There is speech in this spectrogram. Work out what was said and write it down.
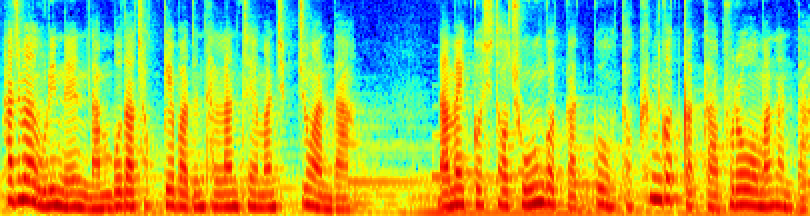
하지만 우리는 남보다 적게 받은 달란트에만 집중한다. 남의 것이 더 좋은 것 같고 더 큰 것 같아 부러워만 한다.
